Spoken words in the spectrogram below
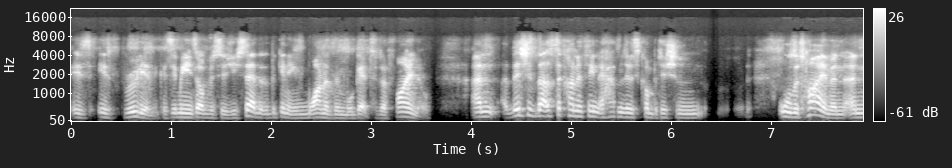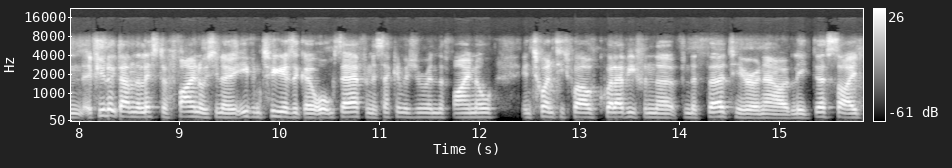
is is brilliant because it means obviously as you said at the beginning, one of them will get to the final. And this is that's the kind of thing that happens in this competition all the time. And and if you look down the list of finals, you know, even two years ago, Auxerre from the second division were in the final. In 2012, Quevilly from the from the third tier now a League Deux side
